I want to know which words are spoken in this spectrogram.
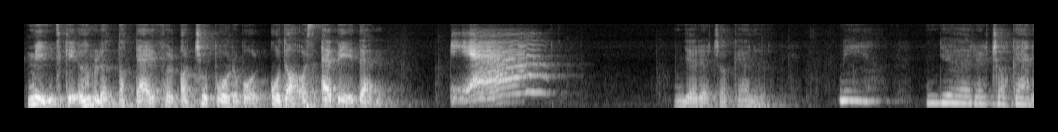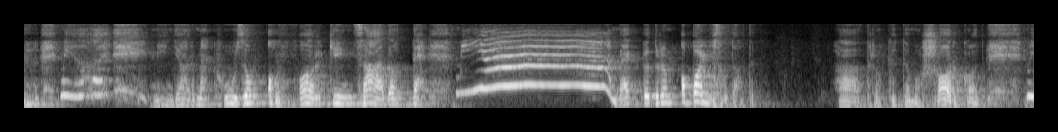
Mind kiömlött a tejföl a csuporból, oda az ebédem. Gyere csak elő. Mi? Gyere csak elő. Mi? Mindjárt meghúzom a farkincádat, te. Mi? Megpödröm a bajuszodat. Hátra kötöm a sarkad. Mi?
